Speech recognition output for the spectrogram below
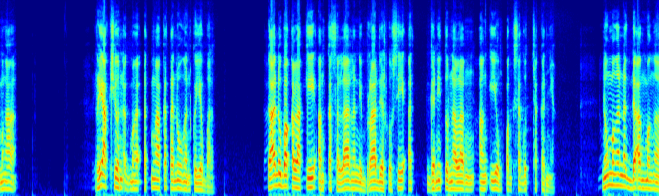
mga reaksyon at mga, at mga katanungan Kuya Bal. Gaano ba kalaki ang kasalanan ni Brother Jose at ganito na lang ang iyong pagsagot sa kanya? Nung mga nagdaang mga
